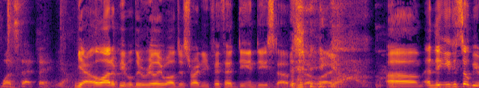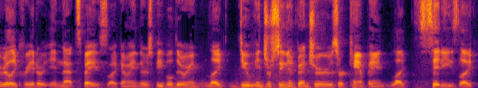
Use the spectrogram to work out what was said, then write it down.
wants that thing. Yeah. Yeah, a lot of people do really well just writing fifth ed D and D stuff. So like, Yeah. um, and you can still be really creative in that space. Like, I mean, there's people doing like do interesting adventures or campaign like cities. Like,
